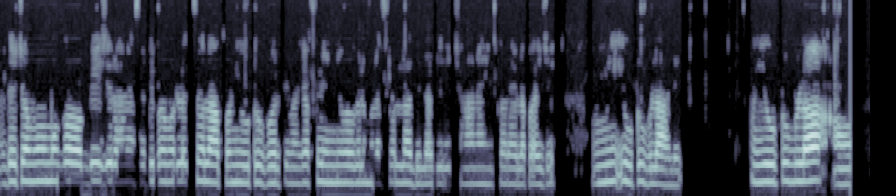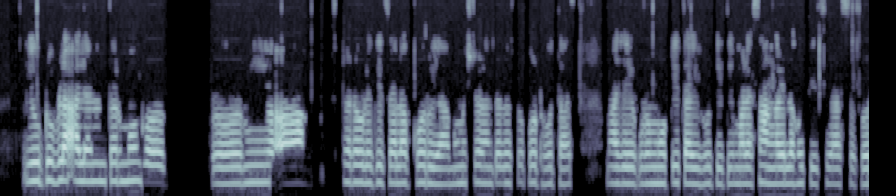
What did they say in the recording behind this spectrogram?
त्याच्यामुळं मग बिझी राहण्यासाठी पण म्हटलं चला आपण यूट्यूबवरती माझ्या फ्रेंडनी वगैरे मला सल्ला दिला की छान आहे करायला पाहिजे. मी यूट्यूबला आले. यूट्यूबला यूट्यूबला आल्यानंतर मग मी ठरवलं की चला करूया. मग मिस्टरांचा जर सपोर्ट होताच माझ्या इकडून मोठी ताई होती ती मला सांगायला होती की असं कर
